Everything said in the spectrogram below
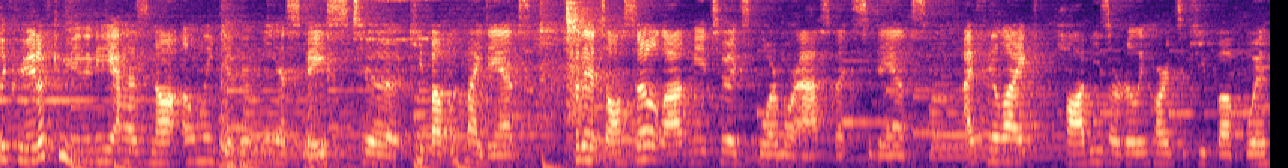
The creative community has not only given me a space to keep up with my dance, but it's also allowed me to explore more aspects to dance. I feel like hobbies are really hard to keep up with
